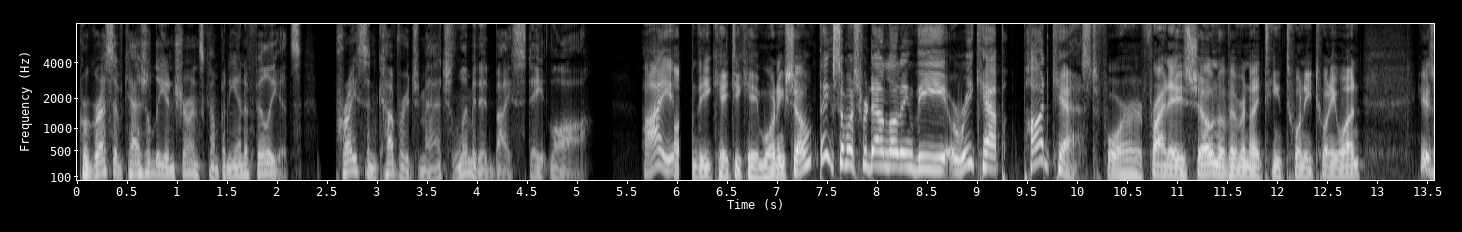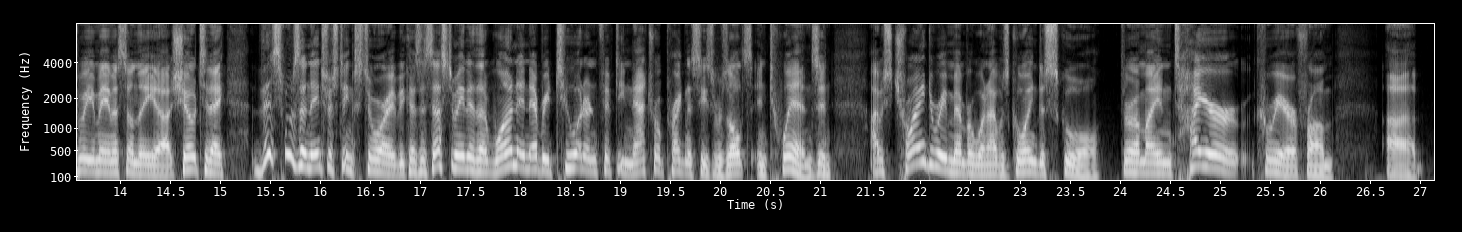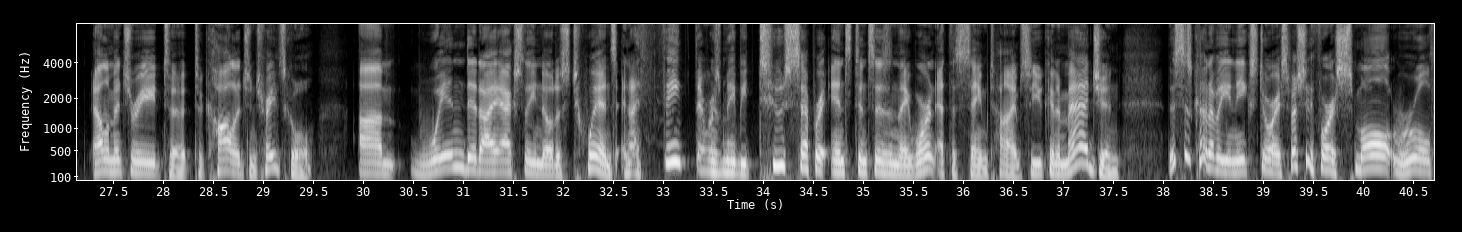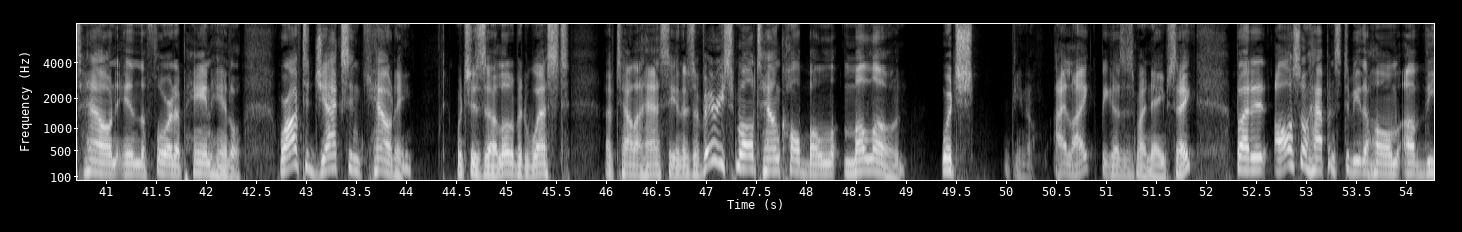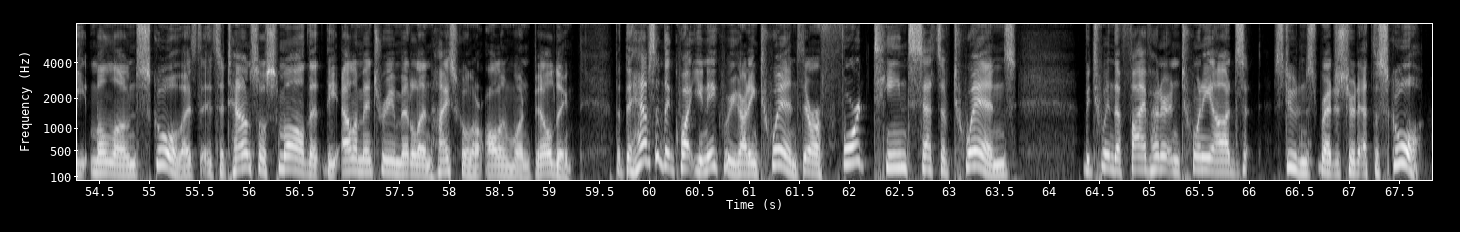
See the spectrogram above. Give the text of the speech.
Progressive Casualty Insurance Company and Affiliates. Price and coverage match limited by state law. Hi, on the KTK Morning Show. Thanks so much for downloading the recap podcast for Friday's show, November 19th, 2021. Here's what you may miss on the uh, show today. This was an interesting story because it's estimated that one in every 250 natural pregnancies results in twins. And I was trying to remember when I was going to school throughout my entire career from uh, elementary to, to college and trade school. Um, when did I actually notice twins? And I think there was maybe two separate instances and they weren't at the same time. So you can imagine this is kind of a unique story, especially for a small rural town in the Florida panhandle. We're off to Jackson County, which is a little bit west of Tallahassee, and there's a very small town called Malone, which you know, I like because it's my namesake, but it also happens to be the home of the Malone School. It's, it's, a town so small that the elementary, middle, and high school are all in one building. But they have something quite unique regarding twins. There are 14 sets of twins between the 520 odds students registered at the school.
